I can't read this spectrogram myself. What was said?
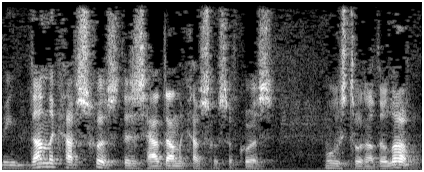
Being done the schus, this is how done the schus, of course, moves to another level.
